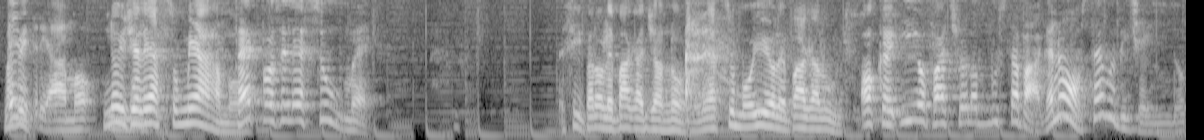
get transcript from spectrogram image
Ma entriamo. Noi ce le assumiamo. Peppo se le assume. Sì, però le paga già noi, le assumo io, le paga lui. Ok, io faccio la busta paga. No, stavo dicendo.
